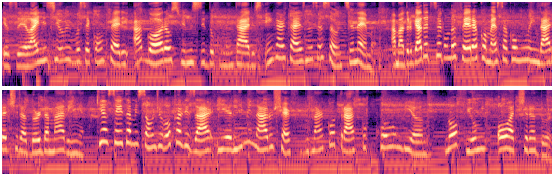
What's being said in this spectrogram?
eu sou Elaine Silva e você confere agora os filmes e documentários em cartaz na sessão de cinema. A madrugada de segunda-feira começa com um lendário atirador da Marinha, que aceita a missão de localizar e eliminar o chefe do narcotráfico colombiano no filme O Atirador.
